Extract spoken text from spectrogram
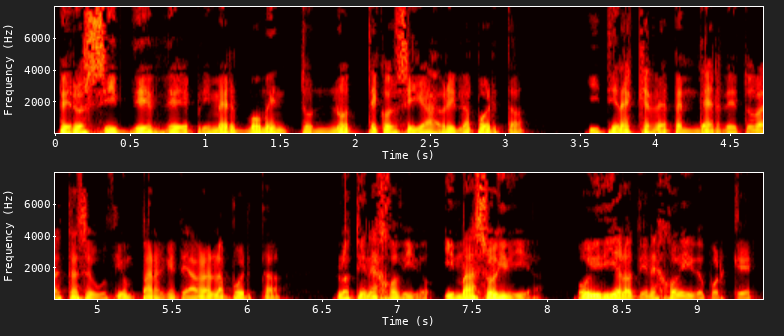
Pero si desde el primer momento no te consigues abrir la puerta y tienes que depender de toda esta seducción para que te abra la puerta, lo tienes jodido. Y más hoy día. Hoy día lo tienes jodido porque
